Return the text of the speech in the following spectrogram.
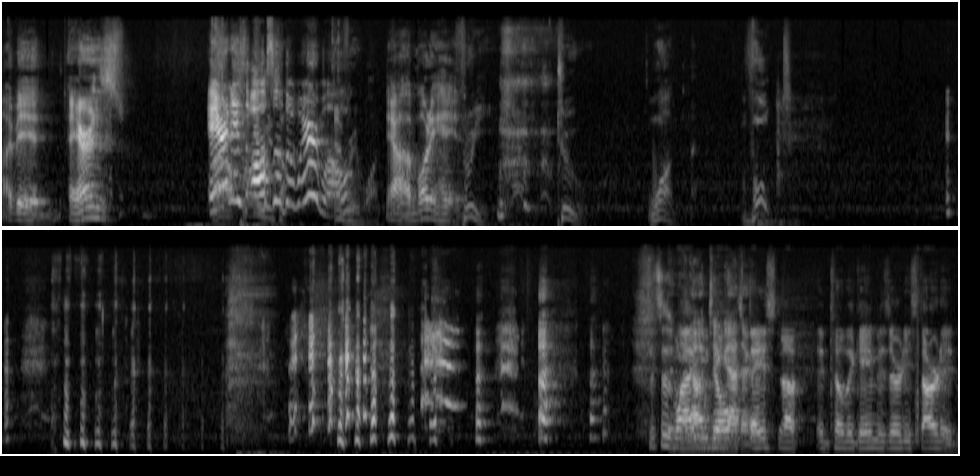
I mean, Aaron's. Aaron is also the werewolf. Everyone. Yeah, I'm voting Hayden. Three, two, one. Vote. This is why you don't together. say stuff until the game is already started.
